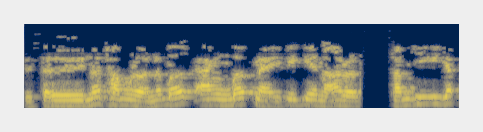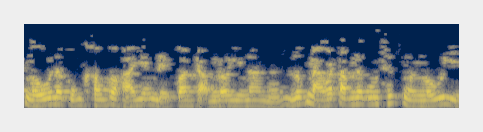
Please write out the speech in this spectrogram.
Từ từ nó thông rồi, nó bớt ăn, bớt này, cái kia nọ rồi. Thậm chí cái giấc ngủ nó cũng không có phải vấn đề quan trọng đối với nó nữa lúc nào cái tâm nó cũng thức mà ngủ gì.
